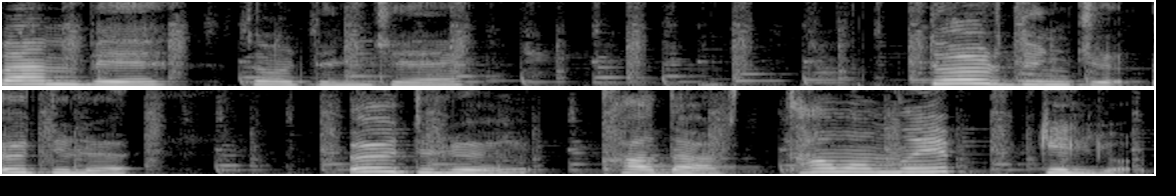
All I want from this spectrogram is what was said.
Ben bir dördüncü dördüncü ödülü ödülü kadar tamamlayıp geliyorum.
